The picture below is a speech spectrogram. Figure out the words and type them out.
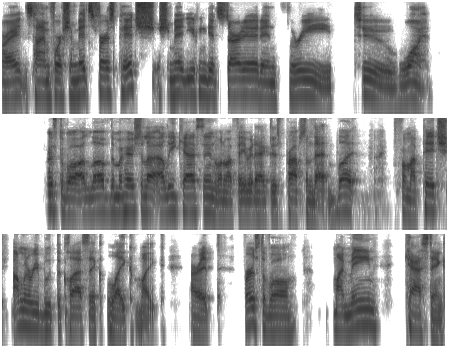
All right, it's time for Schmidt's first pitch. Schmidt, you can get started in three, two, one. First of all, I love the Mahershala Ali casting, one of my favorite actors. Props on that. But for my pitch, I'm going to reboot the classic like Mike. All right. First of all, my main casting,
